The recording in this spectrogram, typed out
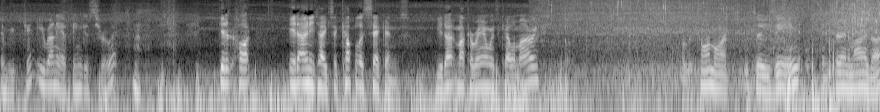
and we gently run our fingers through it. Get it hot. It only takes a couple of seconds. You don't muck around with calamari. By the time I put these in and turn them over,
